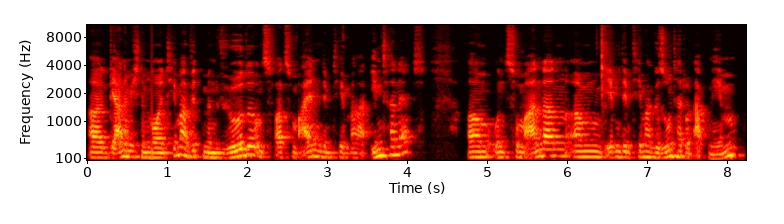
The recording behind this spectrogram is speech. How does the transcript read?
äh, gerne mich einem neuen Thema widmen würde. Und zwar zum einen dem Thema Internet ähm, und zum anderen ähm, eben dem Thema Gesundheit und Abnehmen.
